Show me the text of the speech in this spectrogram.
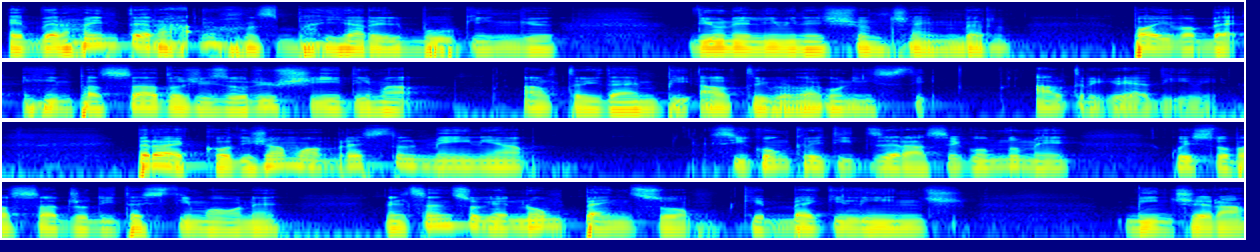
è veramente raro sbagliare il booking di un Elimination Chamber. Poi, vabbè, in passato ci sono riusciti, ma altri tempi, altri protagonisti, altri creativi. Però ecco, diciamo a WrestleMania si concretizzerà secondo me questo passaggio di testimone, nel senso che non penso che Becky Lynch vincerà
